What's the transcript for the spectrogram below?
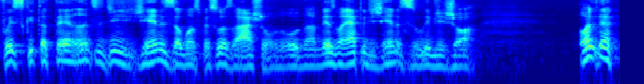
foi escrito até antes de Gênesis, algumas pessoas acham, ou na mesma época de Gênesis, o livro de Jó. Olha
